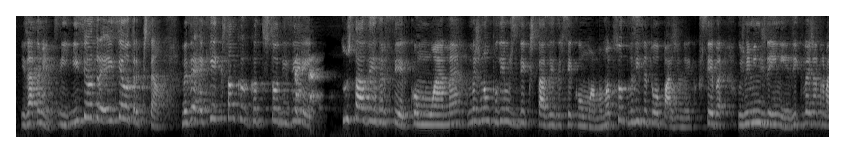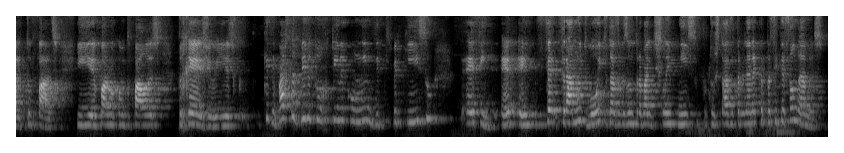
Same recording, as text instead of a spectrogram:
Exatamente, e isso é outra, isso é outra questão. Mas é, aqui a questão que, que eu te estou a dizer é: tu estás a exercer como ama, mas não podemos dizer que estás a exercer como ama. Uma pessoa que visita a tua página, que perceba os miminhos da Inês e que veja o trabalho que tu fazes e a forma como tu falas de régio e as. Quer dizer, basta ver a tua rotina com meninos e perceber que isso é assim, é, é, será muito bom e tu estás a fazer um trabalho excelente nisso, porque tu estás a trabalhar na capacitação de amas.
